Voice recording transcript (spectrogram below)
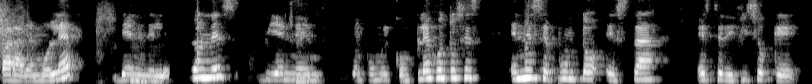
para demoler, vienen elecciones, viene un tiempo muy complejo, entonces en ese punto está este edificio que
